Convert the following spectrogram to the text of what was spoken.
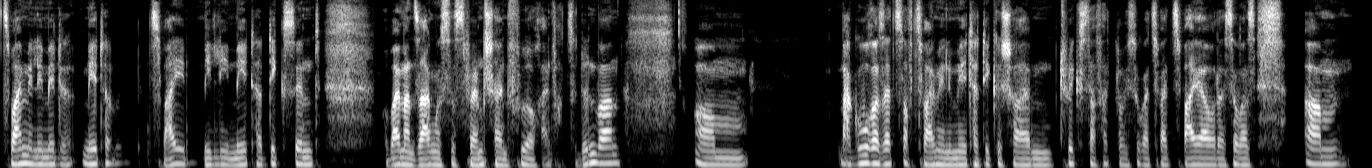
zwei Millimeter, Meter, zwei Millimeter dick sind. Wobei man sagen muss, dass SRAM-Scheiben früher auch einfach zu dünn waren. Ähm, Magura setzt auf zwei Millimeter dicke Scheiben. Trickstuff hat, glaube ich, sogar zwei Zweier oder sowas. Ähm,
